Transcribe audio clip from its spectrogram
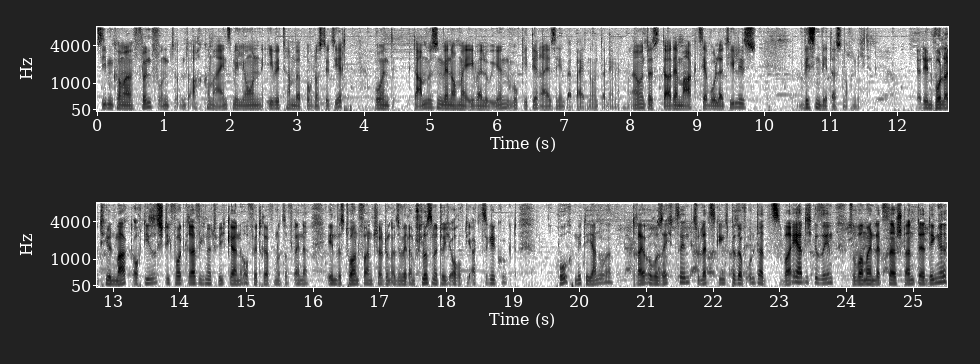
7,5 und, und 8,1 Millionen EBIT haben wir prognostiziert. Und da müssen wir nochmal evaluieren, wo geht die Reise hin bei beiden Unternehmen. Ja, und dass, da der Markt sehr volatil ist, wissen wir das noch nicht. Ja, den volatilen Markt, auch dieses Stichwort greife ich natürlich gerne auf. Wir treffen uns auf einer Investorenveranstaltung, also wird am Schluss natürlich auch auf die Aktie geguckt. Hoch, Mitte Januar, 3,16 Euro. Zuletzt ging es bis auf unter 2, hatte ich gesehen. So war mein letzter Stand der Dinge.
